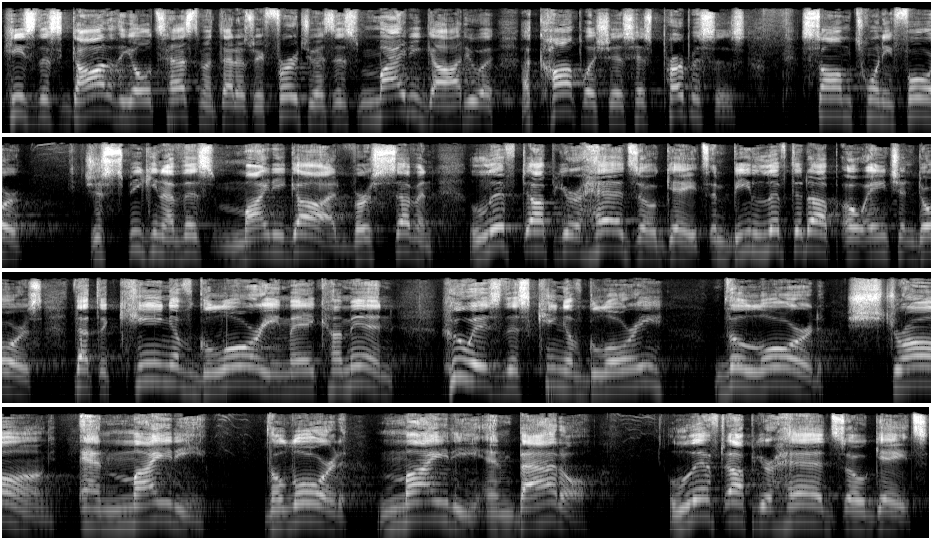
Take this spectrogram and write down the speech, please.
he's this God of the Old Testament that is referred to as this mighty God who uh, accomplishes his purposes. Psalm 24, just speaking of this mighty God, verse 7 Lift up your heads, O gates, and be lifted up, O ancient doors, that the King of glory may come in. Who is this King of glory? The Lord, strong and mighty the Lord mighty in battle. Lift up your heads, O gates,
